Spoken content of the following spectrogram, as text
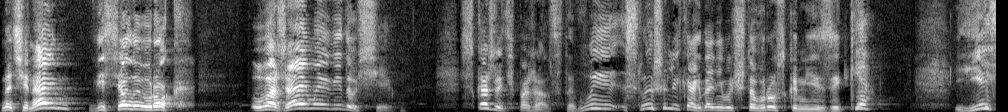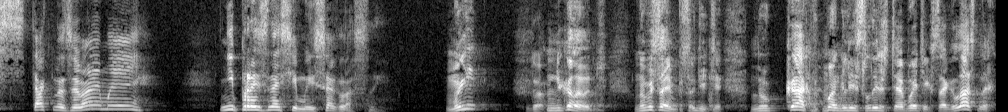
Начинаем веселый урок. Уважаемые ведущие, скажите, пожалуйста, вы слышали когда-нибудь, что в русском языке есть так называемые непроизносимые согласные? Мы? Да. Николай Иванович, ну вы сами посудите. Ну как вы могли слышать об этих согласных,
